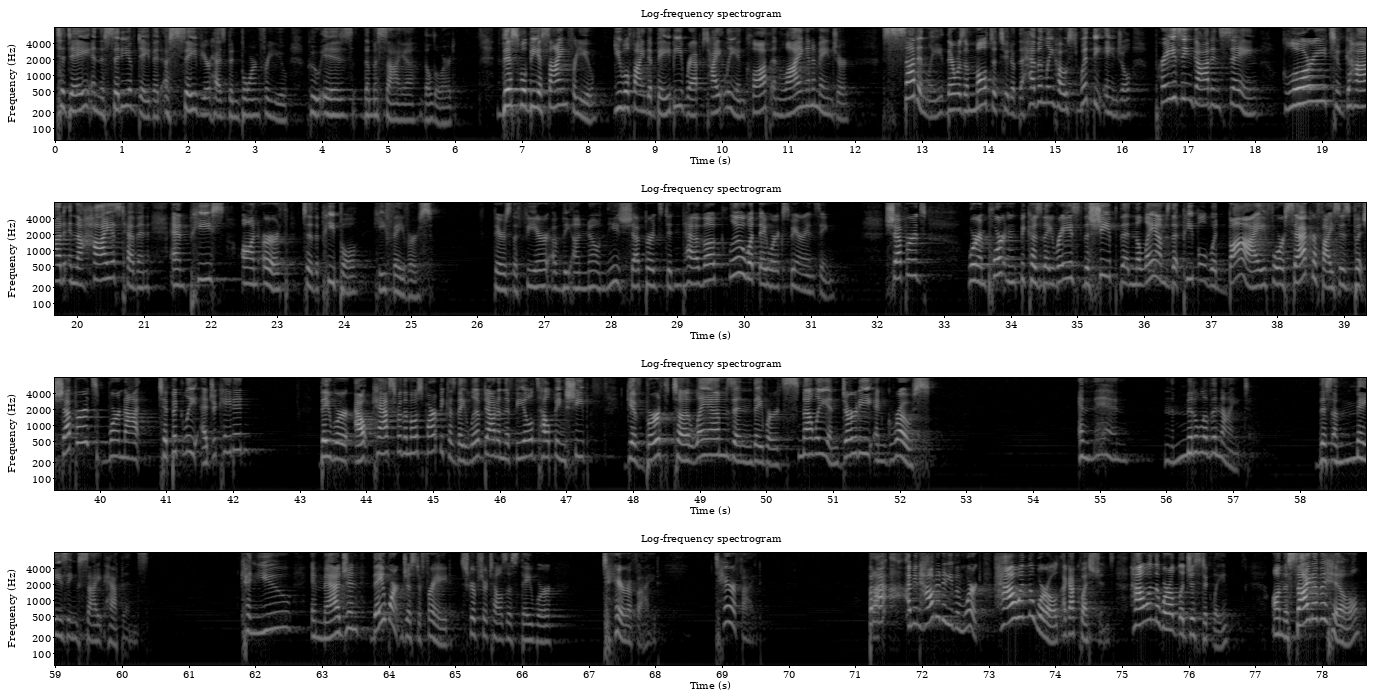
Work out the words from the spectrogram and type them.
Today, in the city of David, a Savior has been born for you, who is the Messiah, the Lord. This will be a sign for you. You will find a baby wrapped tightly in cloth and lying in a manger. Suddenly, there was a multitude of the heavenly host with the angel, praising God and saying, Glory to God in the highest heaven, and peace on earth to the people he favors. There's the fear of the unknown. These shepherds didn't have a clue what they were experiencing. Shepherds were important because they raised the sheep and the lambs that people would buy for sacrifices, but shepherds were not typically educated. They were outcasts for the most part because they lived out in the fields helping sheep give birth to lambs, and they were smelly and dirty and gross. And then, in the middle of the night, this amazing sight happens. Can you imagine? They weren't just afraid. Scripture tells us they were terrified. Terrified. But I, I mean, how did it even work? How in the world, I got questions. How in the world, logistically, on the side of a hill,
